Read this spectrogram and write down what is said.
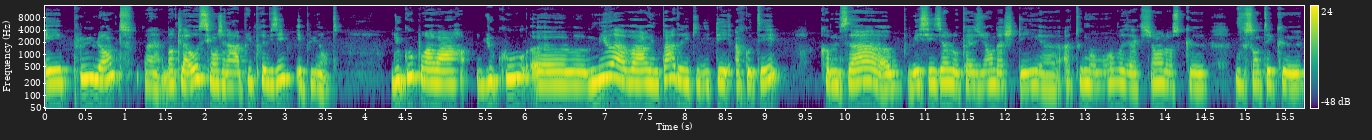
et plus lente. Voilà. Donc la hausse est en général plus prévisible et plus lente. Du coup, pour avoir, du coup, euh, mieux avoir une part de liquidité à côté. Comme ça, euh, vous pouvez saisir l'occasion d'acheter à tout moment vos actions lorsque vous sentez que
